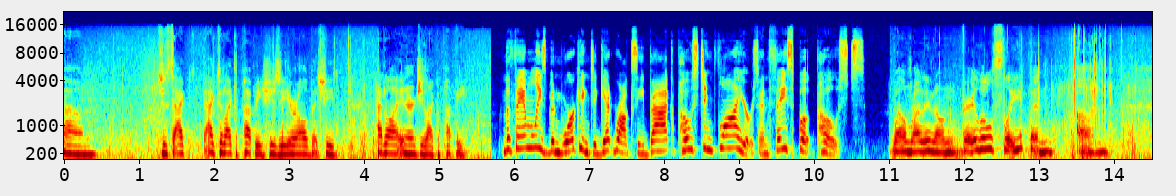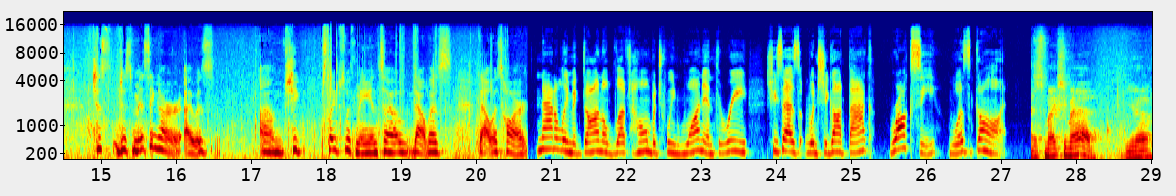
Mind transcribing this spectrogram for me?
Um, just act, acted like a puppy. She's a year old, but she had a lot of energy like a puppy. The family's been working to get Roxy back, posting flyers and Facebook posts. Well, I'm running on very little sleep and um, just just missing her. I was um, she sleeps with me, and so that was that was hard. Natalie McDonald left home between one and three. She says when she got back, Roxy was gone. It just makes you mad, you know.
